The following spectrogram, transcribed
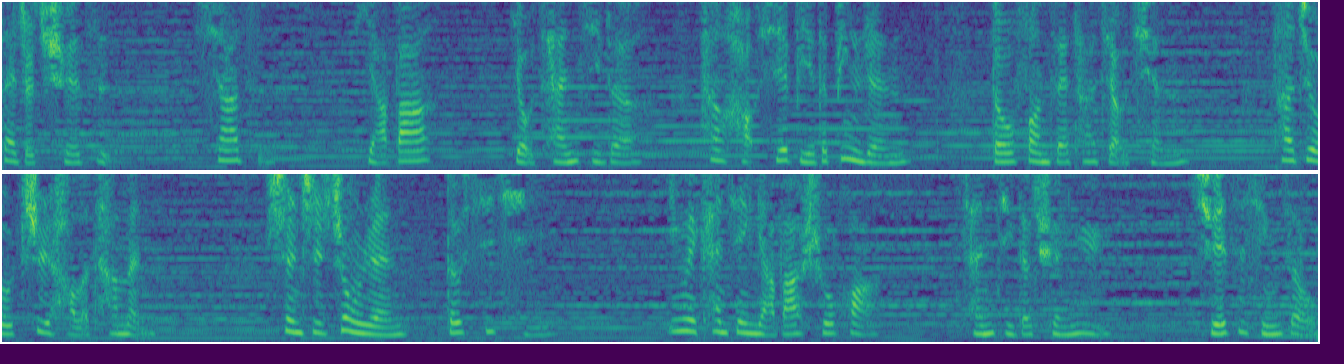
带着瘸子、瞎子、哑巴、有残疾的和好些别的病人。都放在他脚前，他就治好了他们，甚至众人都稀奇，因为看见哑巴说话，残疾的痊愈，瘸子行走。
